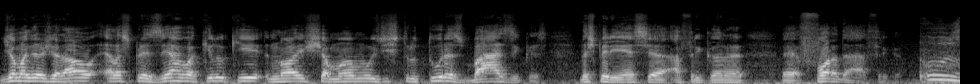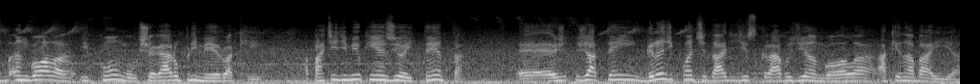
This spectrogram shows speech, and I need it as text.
De uma maneira geral, elas preservam aquilo que nós chamamos de estruturas básicas da experiência africana eh, fora da África. Os Angola e Congo chegaram primeiro aqui. A partir de 1580, é, já tem grande quantidade de escravos de Angola aqui na Bahia.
